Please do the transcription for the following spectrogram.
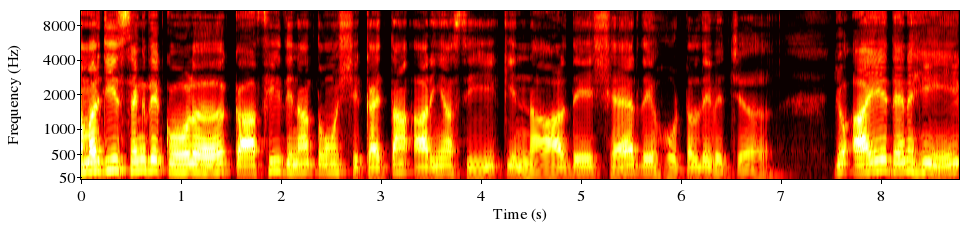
ਅਮਰਜੀਤ ਸਿੰਘ ਦੇ ਕੋਲ ਕਾਫੀ ਦਿਨਾਂ ਤੋਂ ਸ਼ਿਕਾਇਤਾਂ ਆ ਰਹੀਆਂ ਸੀ ਕਿ ਨਾਲ ਦੇ ਸ਼ਹਿਰ ਦੇ ਹੋਟਲ ਦੇ ਵਿੱਚ ਜੋ ਆਏ ਦਿਨ ਹੀ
